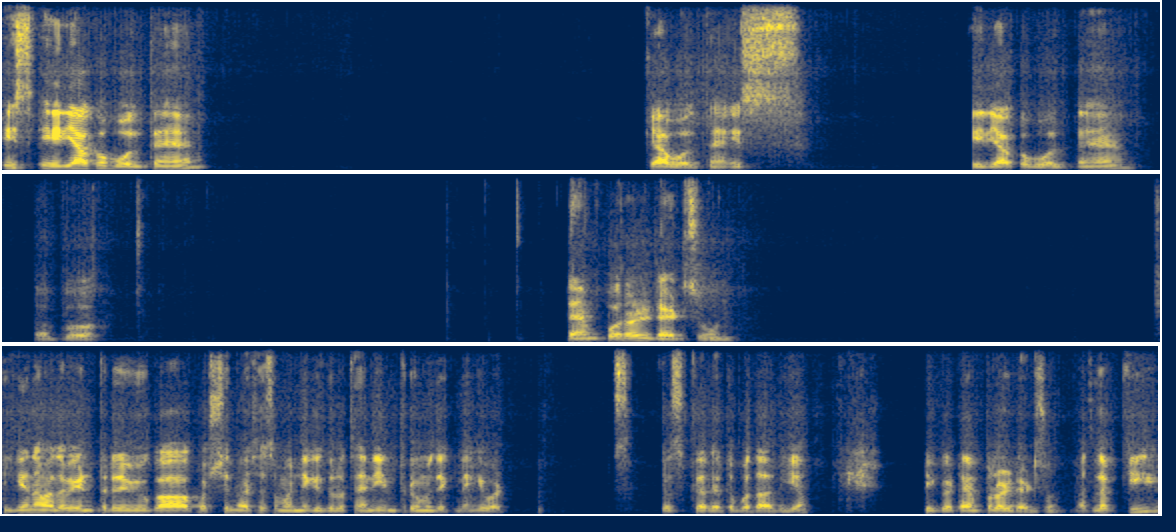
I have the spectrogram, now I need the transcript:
इस एरिया को बोलते हैं, क्या बोलते हैं? इस एरिया को बोलते हैं, तब टेम्पोरल डेड जोन ठीक है ना? मतलब इंटरव्यू का क्वेश्चन वैसे समझने की ज़रूरत है नहीं इंटरव्यू में देख लेंगे बट डिस्कस करे तो बता दिया। ठीक है टेम्पोरल डेड जोन मतलब कि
